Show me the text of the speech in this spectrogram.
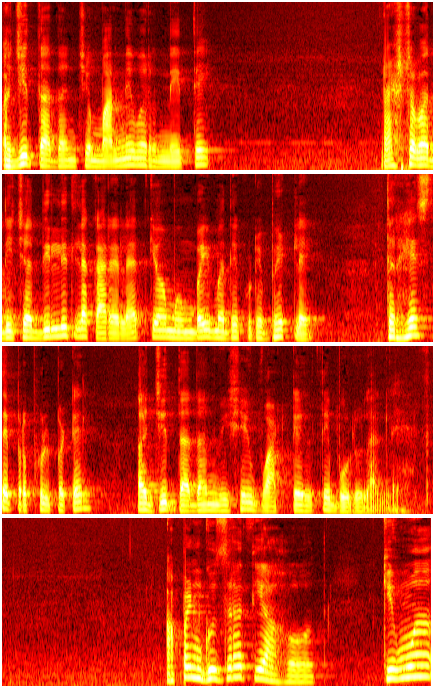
अजितदादांचे मान्यवर नेते राष्ट्रवादीच्या दिल्लीतल्या कार्यालयात किंवा मुंबईमध्ये कुठे भेटले तर हेच ते प्रफुल्ल पटेल अजितदादांविषयी वाटेल ते बोलू लागले आहेत. आपण गुजराती आहोत किंवा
